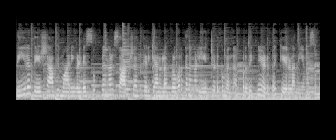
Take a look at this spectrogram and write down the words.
ധീരദേശാഭിമാനികളുടെ സ്വപ്നങ്ങൾ സാക്ഷാത്കരിക്കാനുള്ള പ്രവർത്തനങ്ങൾ ഏറ്റെടുക്കുമെന്ന് പ്രതിജ്ഞയെടുത്ത് കേരള നിയമസഭ.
